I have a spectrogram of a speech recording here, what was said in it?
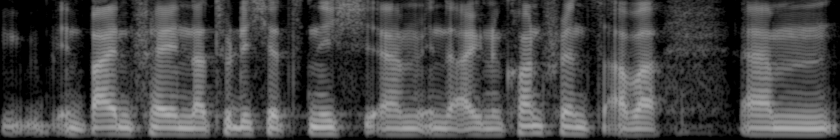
in beiden Fällen natürlich jetzt nicht ähm, in der eigenen Conference, aber ähm,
